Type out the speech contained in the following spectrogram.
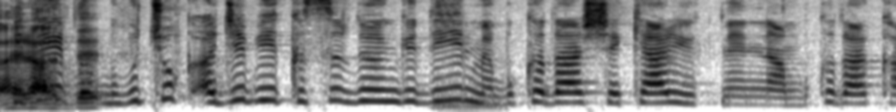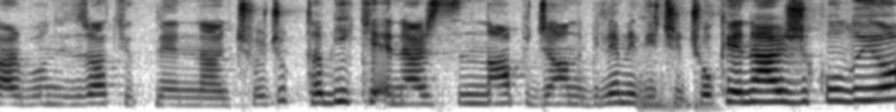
Bir de Herhalde bu, bu çok acı bir kısır döngü değil mi? Bu kadar şeker yüklenilen, bu kadar karbonhidrat yüklenilen çocuk tabii ki enerjisinin ne yapacağını bilemediği için çok enerjik oluyor.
